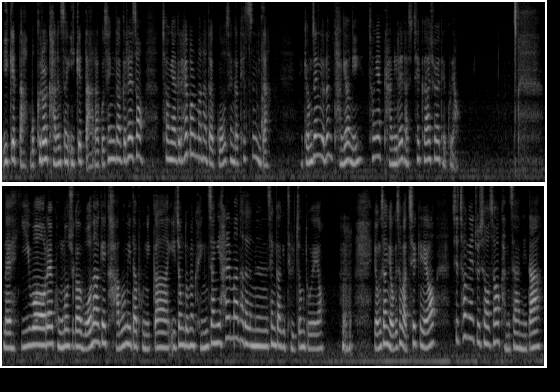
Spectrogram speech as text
있겠다. 뭐 그럴 가능성이 있겠다라고 생각을 해서 청약을 해볼 만하다고 생각했습니다. 경쟁률은 당연히 청약 당일에 다시 체크하셔야 되고요. 네, 2월에 공모주가 워낙에 가뭄이다 보니까 이 정도면 굉장히 할만하다는 생각이 들 정도예요. 영상 여기서 마칠게요. 시청해주셔서 감사합니다.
